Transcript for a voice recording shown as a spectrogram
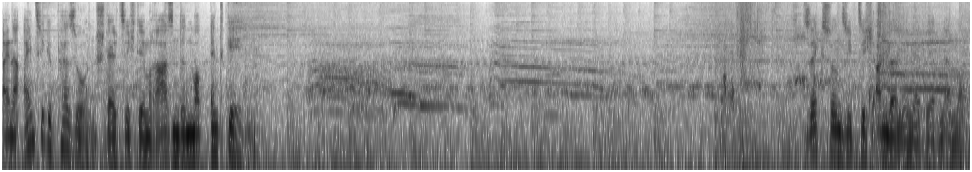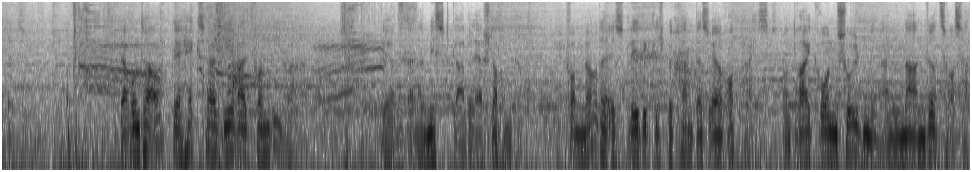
Eine einzige Person stellt sich dem rasenden Mob entgegen. »76 Anderlinge werden ermordet. Darunter auch der Hexer Gerald von Riva, der mit einer Mistgabel erstochen wird. Vom Mörder ist lediglich bekannt, dass er Rob heißt und drei Kronen Schulden in einem nahen Wirtshaus hat.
